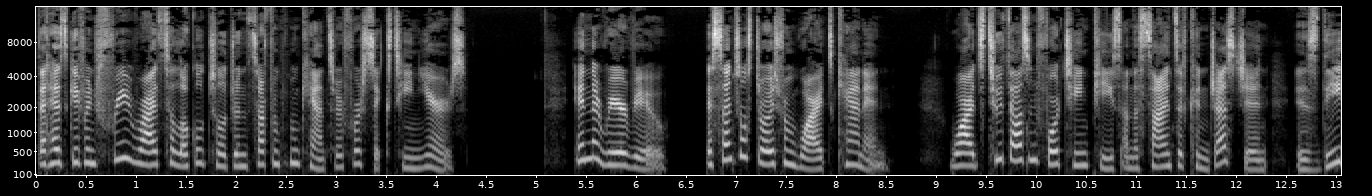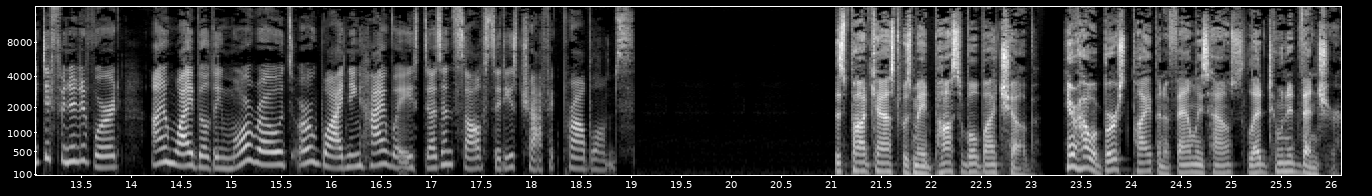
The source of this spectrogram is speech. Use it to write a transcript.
that has given free rides to local children suffering from cancer for 16 years. In the rear view, essential stories from Wired's Canon. Wired's 2014 piece on the science of congestion is the definitive word on why building more roads or widening highways doesn't solve cities' traffic problems. This podcast was made possible by Chubb. Hear how a burst pipe in a family's house led to an adventure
